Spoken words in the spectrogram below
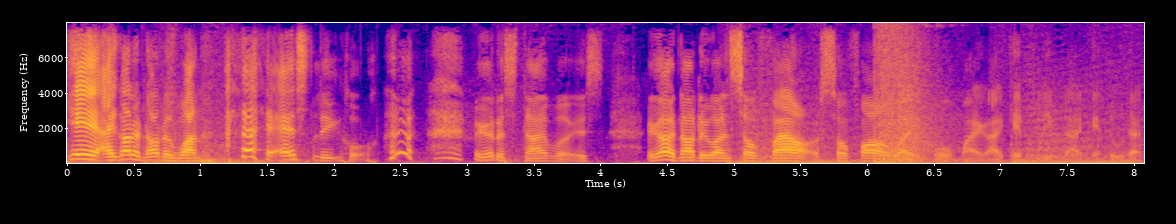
Yeah, I got another one. it's legal. I got a sniper. It's I got another one so far so far away. Oh my god, I can't believe that I can do that.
